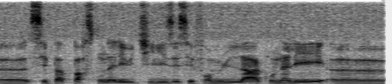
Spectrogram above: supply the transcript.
euh, c'est pas parce qu'on allait utiliser ces formules-là qu'on allait euh,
